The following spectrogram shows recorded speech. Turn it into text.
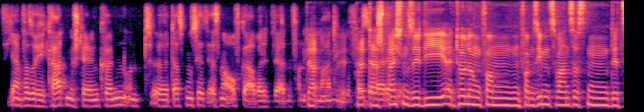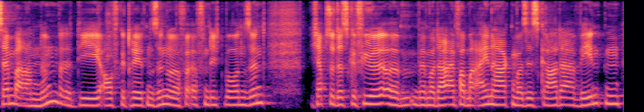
sich einfach solche Karten bestellen können. Und äh, das muss jetzt erstmal aufgearbeitet werden von der Thematik. Da, da sprechen Sie die Enthüllungen vom, vom 27. Dezember an, ne? die aufgetreten sind oder veröffentlicht worden sind. Ich habe so das Gefühl, äh, wenn wir da einfach mal einhaken, was Sie es gerade erwähnten,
